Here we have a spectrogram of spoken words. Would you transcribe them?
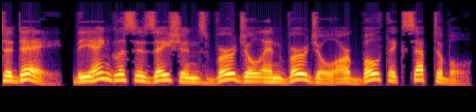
Today, the anglicizations Vergil and Virgil are both acceptable,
